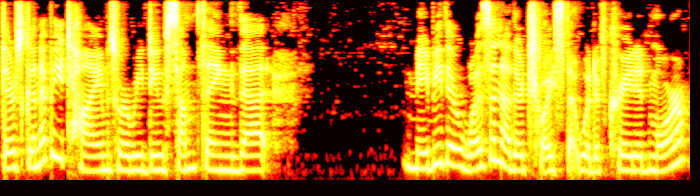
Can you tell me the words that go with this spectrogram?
there's going to be times where we do something that maybe there was another choice that would have created more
